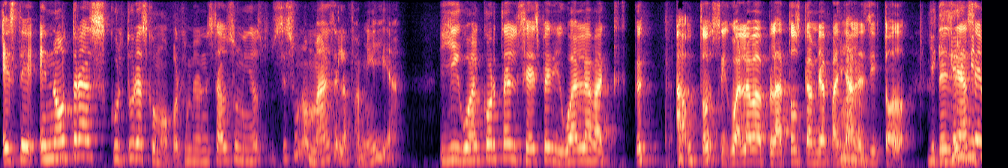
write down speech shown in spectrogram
Este, en otras culturas, como por ejemplo en Estados Unidos, pues es uno más de la familia. Y igual corta el césped, igual lava autos, igual lava platos, cambia pañales y todo. Desde hace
